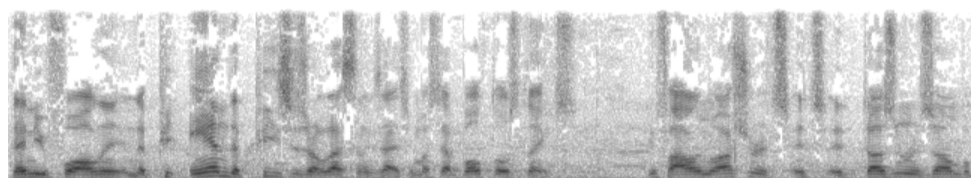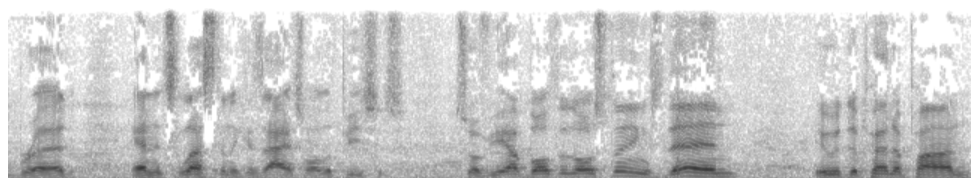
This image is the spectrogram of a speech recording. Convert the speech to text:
then you fall in, and the and the pieces are less than exact. You must have both those things. You follow in washer, it's, it's it doesn't resemble bread, and it's less than a kazayas, all the pieces. So if you have both of those things, then it would depend upon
